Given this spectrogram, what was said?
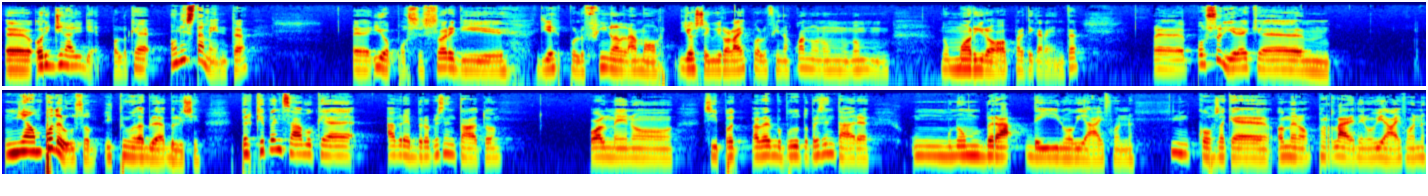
eh, originario di Apple, che onestamente eh, io possessore di, di, Apple fino alla morte, io seguirò l'Apple fino a quando non, non, non morirò praticamente, eh, posso dire che mh, mm, mi ha un po' deluso il primo WWC, perché pensavo che avrebbero presentato, o almeno sì, pot- avrebbero potuto presentare un'ombra dei nuovi iPhone, cosa che, o almeno parlare dei nuovi iPhone,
